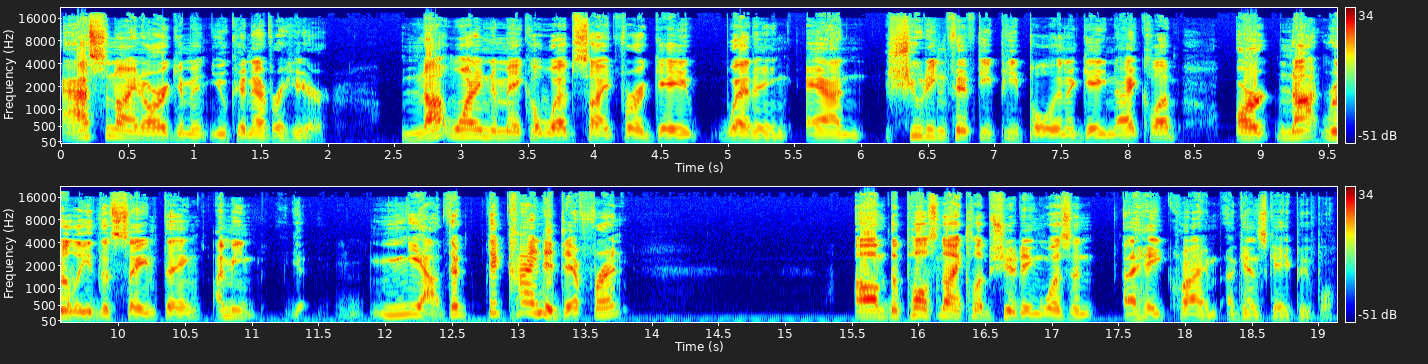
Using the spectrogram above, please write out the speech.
asinine argument you can ever hear, not wanting to make a website for a gay wedding and shooting 50 people in a gay nightclub are not really the same thing. I mean, yeah, they're, they're kind of different. Um, the Pulse nightclub shooting wasn't a hate crime against gay people.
